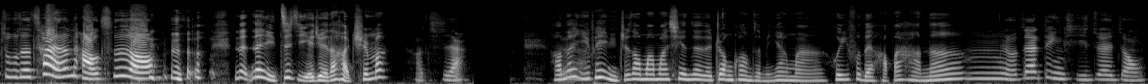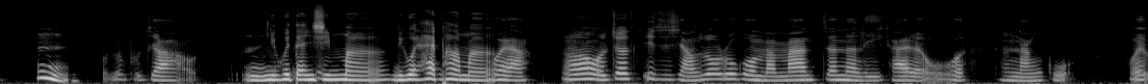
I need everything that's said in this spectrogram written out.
煮的菜很好吃哦，那那你自己也觉得好吃吗？好吃啊。好，那怡佩，你知道妈妈现在的状况怎么样吗？恢复的好不好呢？嗯，有在定期追踪，嗯我就比较好了。嗯，你会担心吗？你会害怕吗？会啊，然后我就一直想说，如果妈妈真的离开了，我会很难过，会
